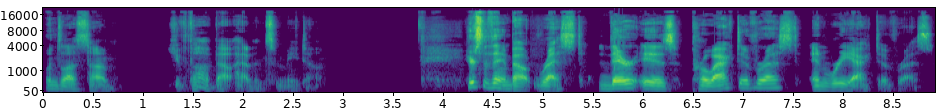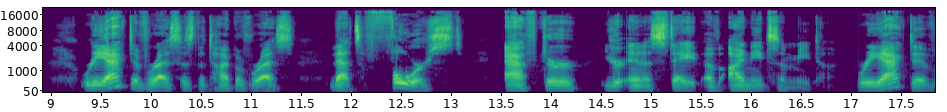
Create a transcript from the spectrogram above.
When's the last time you've thought about having some me time? Here's the thing about rest there is proactive rest and reactive rest. Reactive rest is the type of rest that's forced after you're in a state of, I need some me time. Reactive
